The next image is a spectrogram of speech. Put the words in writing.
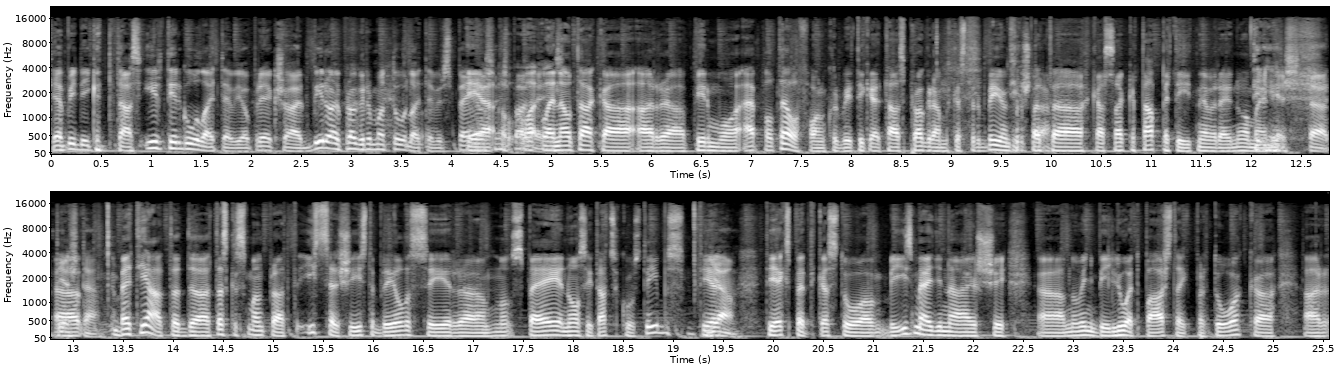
tajā brīdī, kad tās ir tirgū, lai tev jau priekšā ir biroja programmatūra, lai tev ir spējas. Jā, lai, lai nav tā kā ar uh, pirmo Apple telefonu, kur bija tikai tās programmas, kas tur bija, un tieši tur pat, uh, kā saka, tapetīti nevarēja nomainīt. Tieši tā, tieši tā. Uh, bet jā, tad uh, tas, kas, manuprāt, izceļ šīs brilles, ir uh, nu, spēja nosīt acu kustības. Tie, jā. tie eksperti, kas to bija izmēģinājuši, nu, viņi bija ļoti pārsteigti par to, ka ar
